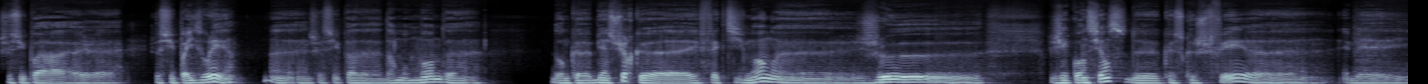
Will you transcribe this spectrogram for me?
Je suis pas, euh, je suis pas isolé. Hein. Euh, je suis pas dans mon monde. Donc, euh, bien sûr que effectivement, je j'ai conscience de que ce que je fais, euh, eh ben,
